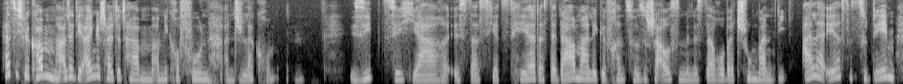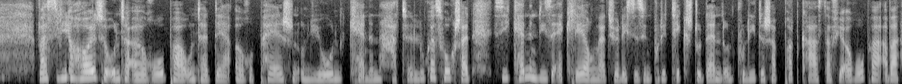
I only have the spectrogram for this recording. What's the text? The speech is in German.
Herzlich willkommen, alle, die eingeschaltet haben am Mikrofon Angela Krumpen. 70 Jahre ist das jetzt her, dass der damalige französische Außenminister Robert Schumann die allererste zu dem, was wir heute unter Europa, unter der Europäischen Union kennen, hatte. Lukas Hochscheid, Sie kennen diese Erklärung natürlich. Sie sind Politikstudent und politischer Podcaster für Europa. Aber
